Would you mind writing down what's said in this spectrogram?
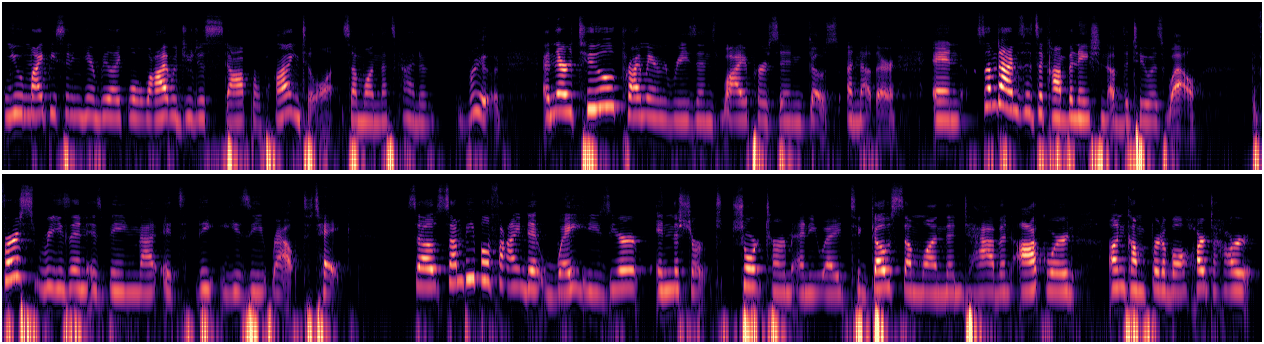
you might be sitting here and be like, well, why would you just stop replying to someone that's kind of rude? And there are two primary reasons why a person ghosts another. And sometimes it's a combination of the two as well. The first reason is being that it's the easy route to take. So some people find it way easier in the short short term anyway to ghost someone than to have an awkward, uncomfortable heart-to-heart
